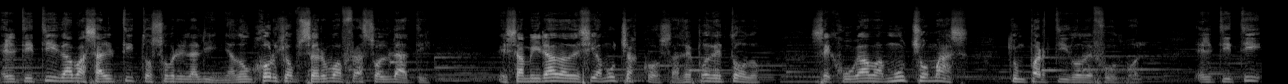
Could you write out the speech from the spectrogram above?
El tití daba saltitos sobre la línea. Don Jorge observó a Fra Soldati esa mirada decía muchas cosas. Después de todo, se jugaba mucho más que un partido de fútbol. El tití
